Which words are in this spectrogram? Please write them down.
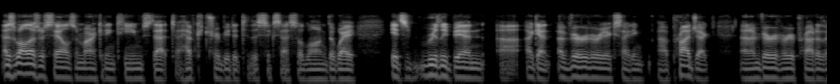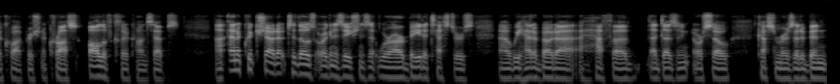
as well as our sales and marketing teams that have contributed to the success along the way. It's really been, uh, again, a very, very exciting uh, project, and I'm very, very proud of the cooperation across all of Clear Concepts. Uh, and a quick shout out to those organizations that were our beta testers. Uh, we had about a, a half a, a, dozen or so customers that have been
